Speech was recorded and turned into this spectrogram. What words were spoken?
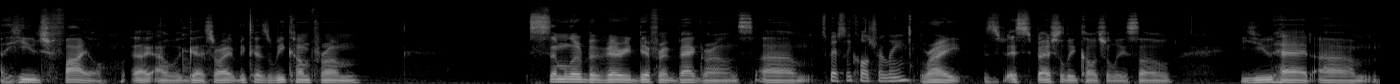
a huge file, I, I would guess, right? Because we come from similar but very different backgrounds. Um, Especially culturally. Right, especially culturally. So, you had um,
